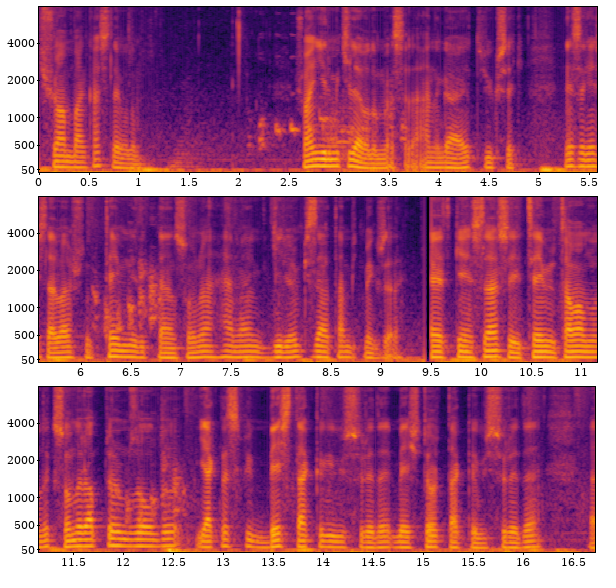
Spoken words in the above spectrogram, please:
Şu an ben kaç level'ım? Şu an 22 level'ım mesela. Hani gayet yüksek. Neyse gençler ben şunu temizledikten sonra hemen geliyorum ki zaten bitmek üzere. Evet gençler şey temiri tamamladık. Sonra Raptor'umuz oldu. Yaklaşık bir 5 dakika gibi bir sürede 5-4 dakika bir sürede e,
